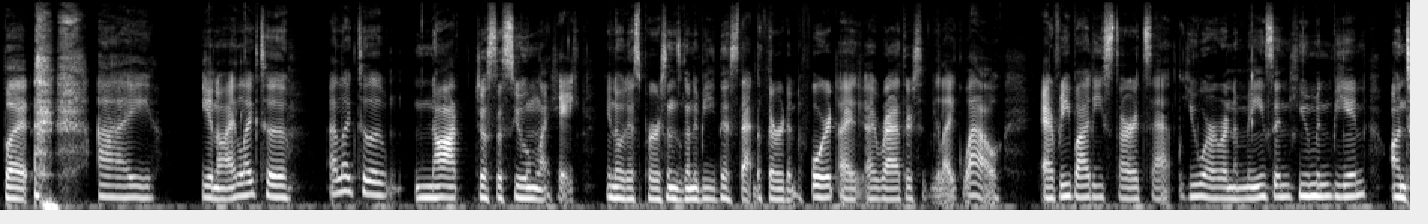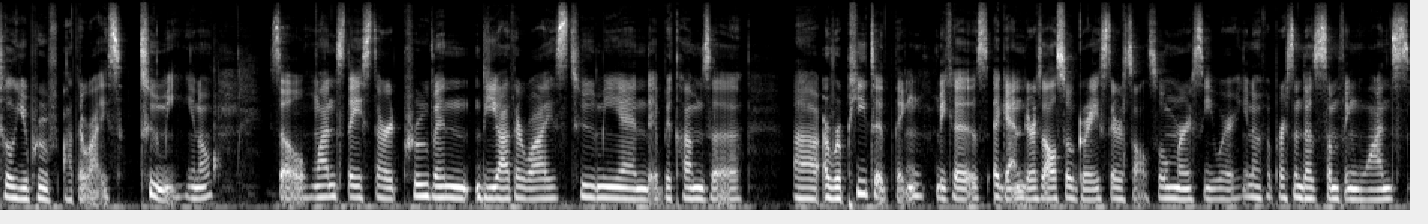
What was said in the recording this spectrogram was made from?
but I you know, I like to I like to not just assume like, hey, you know, this person's gonna be this, that, the third, and the fourth. I I rather to be like, wow, everybody starts at you are an amazing human being until you prove otherwise to me, you know. So once they start proving the otherwise to me, and it becomes a uh, a repeated thing because again there's also grace there's also mercy where you know if a person does something once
